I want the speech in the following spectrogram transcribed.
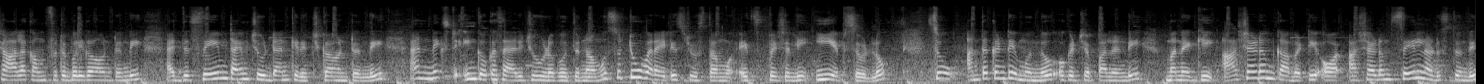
చాలా కంఫర్టబుల్గా ఉంటుంది. అట్ ద సేమ్ టైం చూడడానికి రిచ్గా ఉంటుంది. అండ్ నెక్స్ట్ ఇంకొక శారీ చూడబోతున్నాము. సో టూ వెరైటీస్ చూస్తాము ఎస్పెషల్లీ ఈ ఎపిసోడ్లో సో అంతకంటే ముందు ఒకటి చెప్పాలండి. మనకి ఆషాఢం కాబట్టి ఆషాఢం సేల్ నడుస్తుంది.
